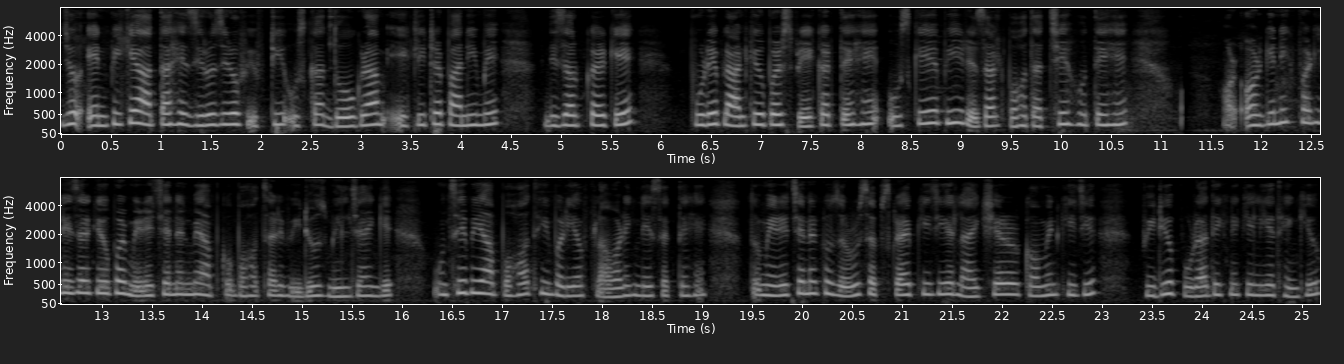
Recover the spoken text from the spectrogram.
जो एन पी के आता है ज़ीरो ज़ीरो फिफ्टी उसका दो ग्राम एक लीटर पानी में डिज़ोल्व करके पूरे प्लांट के ऊपर स्प्रे करते हैं। उसके भी रिज़ल्ट बहुत अच्छे होते हैं। और ऑर्गेनिक फर्टिलाइज़र के ऊपर मेरे चैनल में आपको बहुत सारे वीडियोस मिल जाएँगे। उनसे भी आप बहुत ही बढ़िया फ्लावरिंग ले सकते हैं। तो मेरे चैनल को ज़रूर सब्सक्राइब कीजिए लाइक शेयर और कमेंट कीजिए। वीडियो पूरा देखने के लिए थैंक यू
